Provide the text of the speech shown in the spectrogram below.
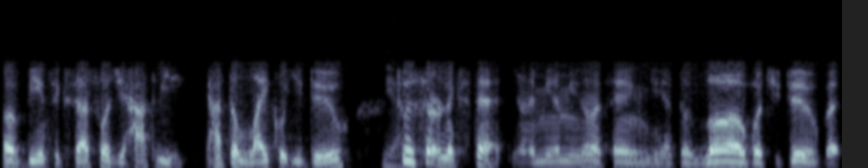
of being successful is you have to be you have to like what you do yeah to a certain extent. You know what I mean? I mean, I'm not saying you have to love what you do, but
